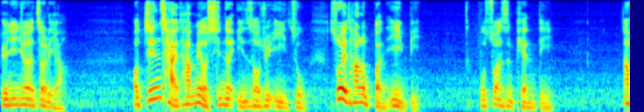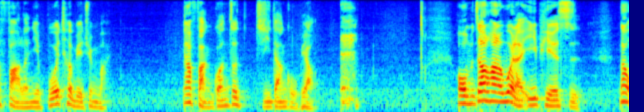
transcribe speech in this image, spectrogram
原因就在这里啊。哦，精彩它没有新的营收去挹注，所以它的本益比不算是偏低，那法人也不会特别去买。那反观这几档股票，我们知道它的未来 EPS，那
